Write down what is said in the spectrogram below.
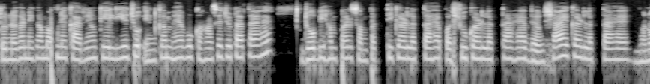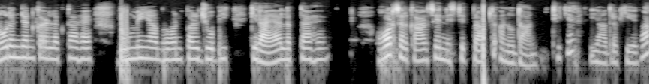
तो नगर निगम अपने कार्यों के लिए जो इनकम है वो कहाँ से जुटाता है? जो भी हम पर संपत्ति कर लगता है, पशु कर लगता है, व्यवसाय कर लगता है, मनोरंजन कर लगता है, भूमि या भवन पर जो भी किराया लगता है और सरकार से निश्चित प्राप्त अनुदान, ठीक है? याद रखिएगा।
